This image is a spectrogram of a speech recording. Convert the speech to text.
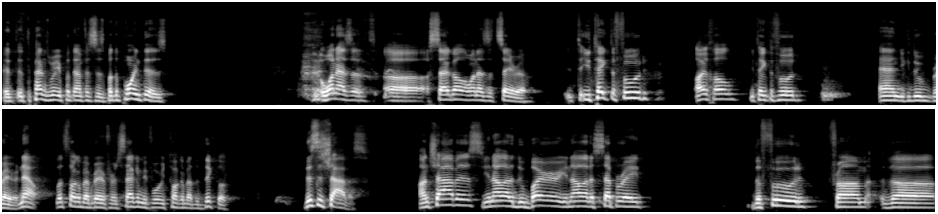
It, it depends where you put the emphasis. But the point is, one has a, uh, a one has a tzera. You, t- you take the food, oichel, you take the food, and you can do breyer. Now, let's talk about breyer for a second before we talk about the diktuk. This is Shabbos. On Shabbos, you're not allowed to do breyer, you're not allowed to separate the food from the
